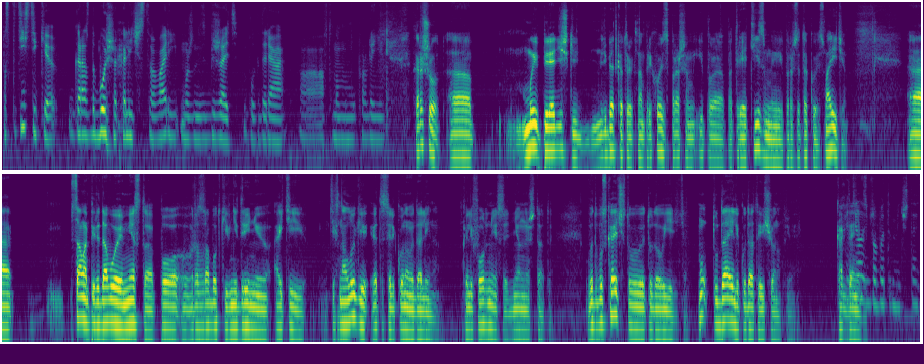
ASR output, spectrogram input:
по статистике гораздо большее количество аварий можно избежать благодаря э, автономному управлению. Хорошо. а, Мы периодически ребят, которые к нам приходят, спрашиваем и про патриотизм, и про все такое. Смотрите, самое передовое место по разработке и внедрению IT-технологий – это Силиконовая долина, Калифорния, Соединенные Штаты. Вы допускаете, что вы туда уедете? Ну, туда или куда-то еще, например? Хотелось Когда-нибудь. бы об этом мечтать.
